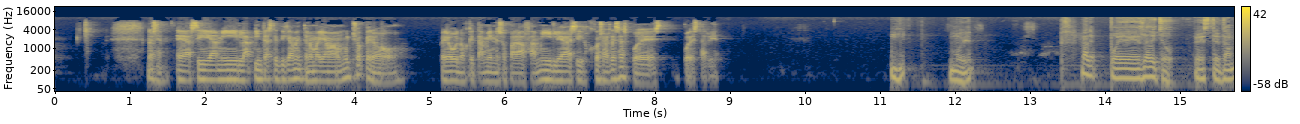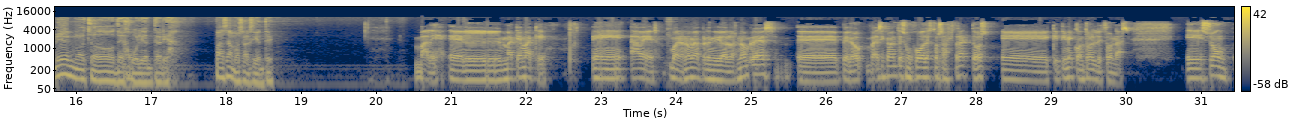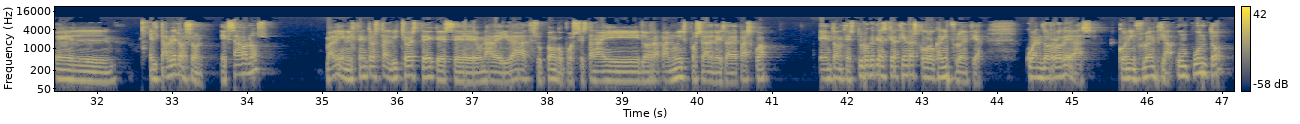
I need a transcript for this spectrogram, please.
no sé, así a mí la pinta estéticamente no me ha llamado mucho, pero, pero bueno, que también eso para familias y cosas de esas, pues puede estar bien. Muy bien. Vale, pues lo dicho. Este también 8 de julio en teoría. Pasamos al siguiente. Vale, el Makemake. Eh, a ver, bueno, no me he aprendido los nombres, eh, pero básicamente es un juego de estos abstractos eh, que tiene control de zonas. son el, el, tablero son hexágonos, ¿vale? Y en el centro está el bicho este, que es una deidad, supongo, pues están ahí los Rapanuis, pues será de la isla de Pascua. Entonces, tú lo que tienes que ir haciendo es colocar influencia. Cuando rodeas con influencia un punto,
